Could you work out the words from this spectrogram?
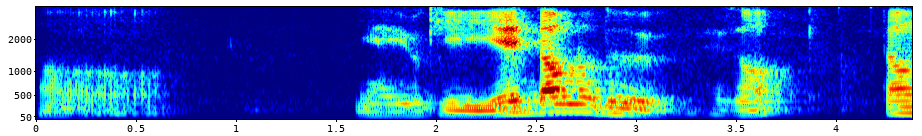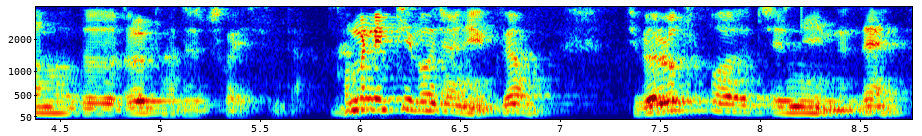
어, 예, 여기에 다운로드해서 다운로드를 받을 수가 있습니다. 커뮤니티 버전이 있고요, 디벨로퍼 버전이 있는데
